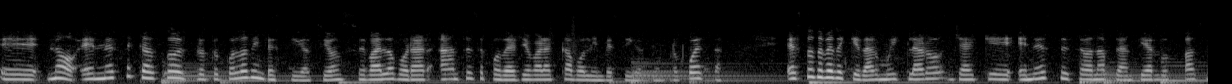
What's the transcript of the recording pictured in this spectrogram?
Eh, no, en este caso el protocolo de investigación se va a elaborar antes de poder llevar a cabo la investigación propuesta. Esto debe de quedar muy claro ya que en este se van a plantear los pasos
